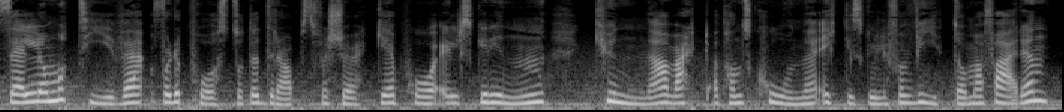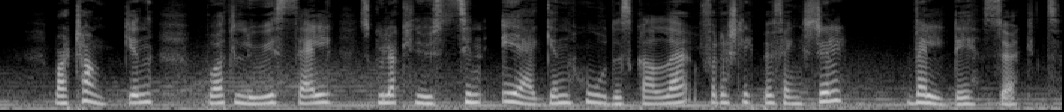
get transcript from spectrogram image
Selv om motivet for det påståtte drapsforsøket på elskerinnen kunne ha vært at hans kone ikke skulle få vite om affæren, var tanken på at Louis selv skulle ha knust sin egen hodeskalle for å slippe fengsel, veldig søkt.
